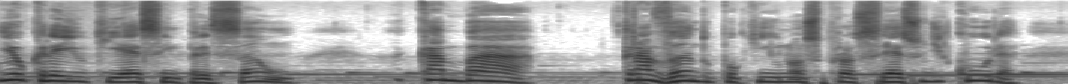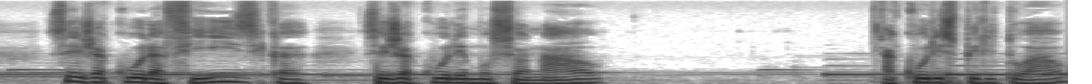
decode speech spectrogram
E eu creio que essa impressão acaba travando um pouquinho o nosso processo de cura, seja cura física, seja cura emocional, a cura espiritual.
